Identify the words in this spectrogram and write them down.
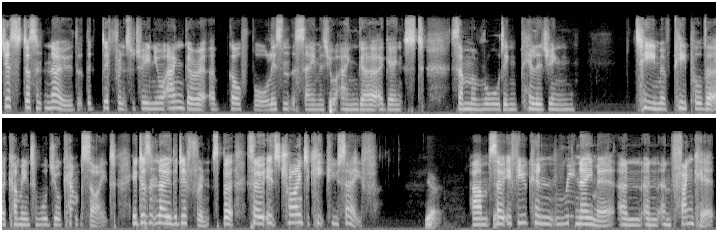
just doesn't know that the difference between your anger at a golf ball isn't the same as your anger against some marauding, pillaging team of people that are coming towards your campsite. It doesn't know the difference, but so it's trying to keep you safe. Yeah. Um, so if you can rename it and, and, and thank it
